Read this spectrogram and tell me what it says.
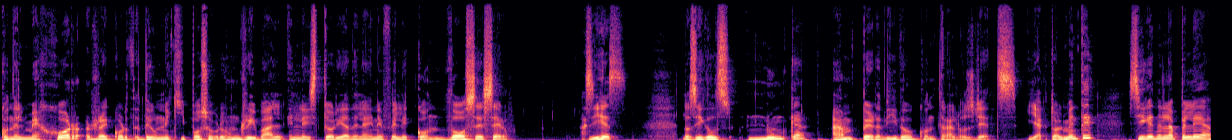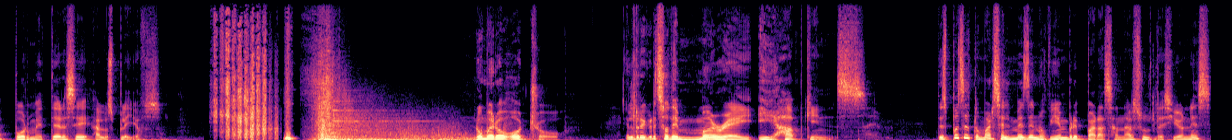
con el mejor récord de un equipo sobre un rival en la historia de la NFL con 12-0. Así es, los Eagles nunca han perdido contra los Jets y actualmente siguen en la pelea por meterse a los playoffs. Número 8. El regreso de Murray y Hopkins. Después de tomarse el mes de noviembre para sanar sus lesiones,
